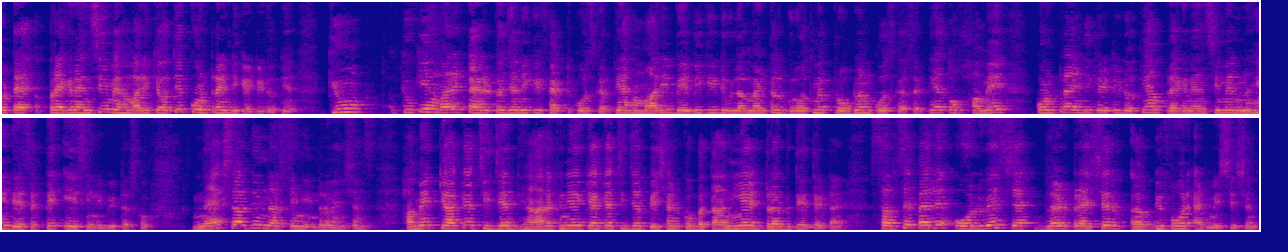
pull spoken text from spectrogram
प्रेगनेंसी में हमारी क्या होती है? कॉन्ट्रा इंडिकेटेड होती है। क्यों? क्योंकि हमारे टेरेटोजेनिक इफ़ेक्ट कोज करती है। हमारी बेबी की डेवलपमेंटल ग्रोथ में प्रॉब्लम कोज कर सकती है तो हमें कॉन्ट्रा इंडिकेटेड होती है। हम प्रेगनेंसी में नहीं दे सकते एसी इनिबिटर्स को। Next are the nursing intervention हमें क्या क्या चीज़ें ध्यान रखनी है क्या क्या चीज़ें पेशेंट को बतानी है ड्रग देते टाइम सबसे पहले always check blood pressure before administration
